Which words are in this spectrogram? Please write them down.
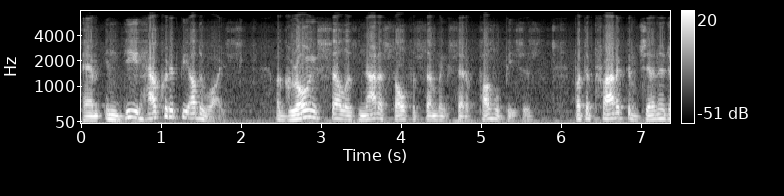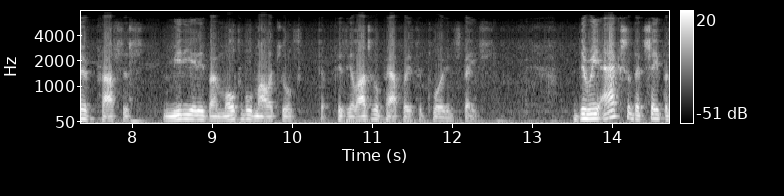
Um, indeed, how could it be otherwise? A growing cell is not a self-assembling set of puzzle pieces, but the product of generative process mediated by multiple molecules, The physiological pathways deployed in space. The reactions that shape a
